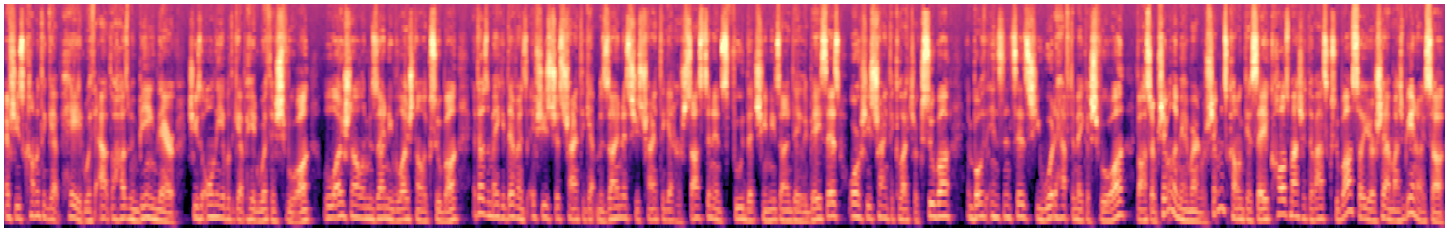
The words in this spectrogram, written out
if she's coming to get paid without the husband being there, she's only able to get paid with a shvua. It doesn't make a difference if she's just trying to get mezainis, she's trying to get her sustenance, food that she needs on a daily basis, or she's trying to collect her ksuba. In both instances, she would have to make a shvua. Rav Shimon's coming to say, calls Masha Tavas Ksubasa, Yershem Mashbinaisa.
